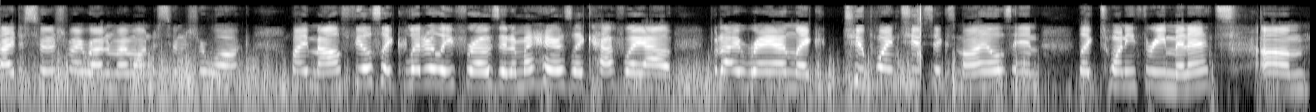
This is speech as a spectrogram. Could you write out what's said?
I just finished my run and my mom just finished her walk. My mouth feels like literally frozen and my hair is like halfway out. But I ran like 2.26 miles in like 23 minutes. Um,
